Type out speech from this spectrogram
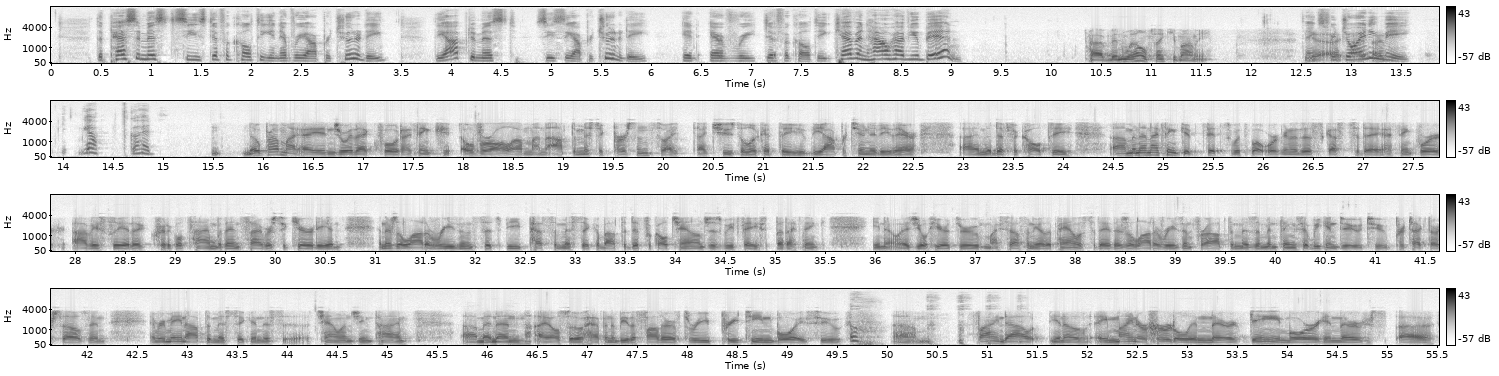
The pessimist sees difficulty in every opportunity. The optimist sees the opportunity in every difficulty. Kevin, how have you been? I've been well, thank you, Bonnie. Thanks yeah, for joining I, me. Yeah, go ahead. No problem. I, I enjoy that quote. I think overall I'm an optimistic person, so I, I choose to look at the, the opportunity there uh, and the difficulty. Um, and then I think it fits with what we're going to discuss today. I think we're obviously at a critical time within cybersecurity, and, and there's a lot of reasons to be pessimistic about the difficult challenges we face. But I think, you know, as you'll hear through myself and the other panelists today, there's a lot of reason for optimism and things that we can do to protect ourselves and, and remain optimistic in this uh, challenging time. Um, and then I also happen to be the father of three preteen boys who um, find out, you know, a minor hurdle in their game or in their uh,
